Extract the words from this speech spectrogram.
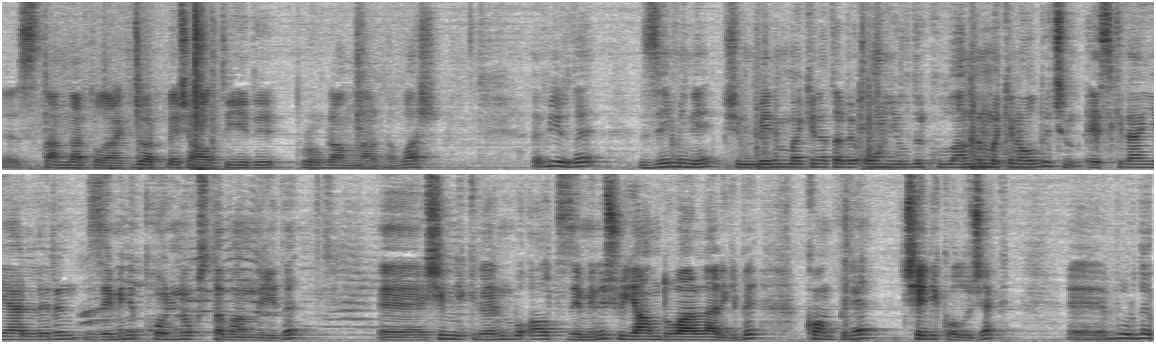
e, standart olarak 4, 5, 6, 7 programlarda var. E, Bir de zemini, şimdi benim makine tabii 10 yıldır kullandığım makine olduğu için eskiden yerlerin zemini polinox tabanlıydı. E, şimdikilerin bu alt zemini şu yan duvarlar gibi komple çelik olacak. Burada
